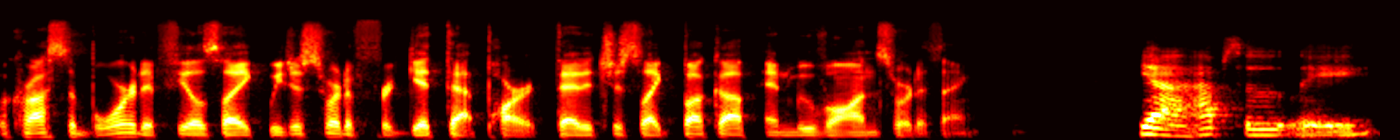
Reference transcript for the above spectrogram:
across the board it feels like we just sort of forget that part that it's just like buck up and move on sort of thing yeah, absolutely.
